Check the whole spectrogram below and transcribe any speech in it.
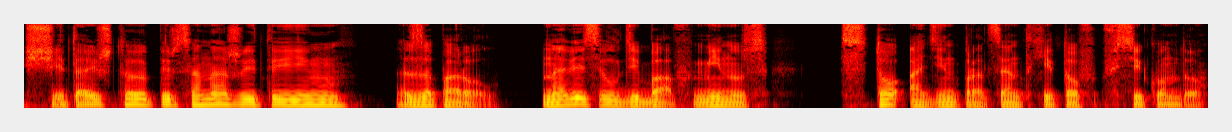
«Считай, что персонажей ты им запорол. Навесил дебаф минус 101% хитов в секунду.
